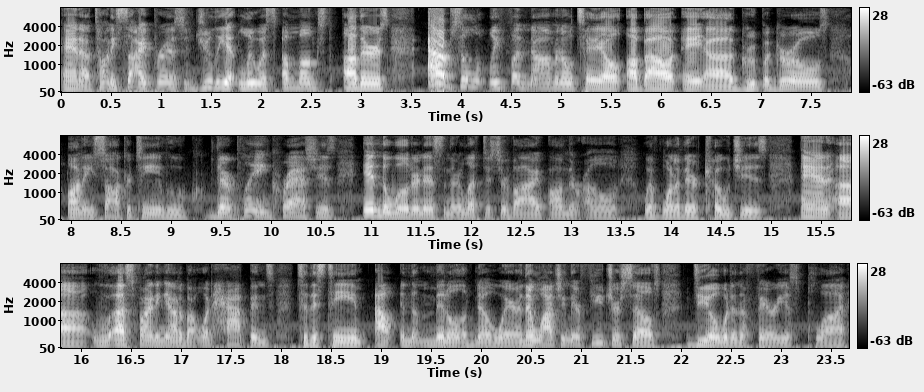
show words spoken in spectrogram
and uh, Tawny Cypress and Juliette Lewis, amongst others. Absolutely phenomenal tale about a uh, group of girls on a soccer team who their plane crashes in the wilderness and they're left to survive on their own with one of their coaches and uh, us finding out about what happens to this team out in the middle of nowhere and then watching their future selves deal with a nefarious plot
